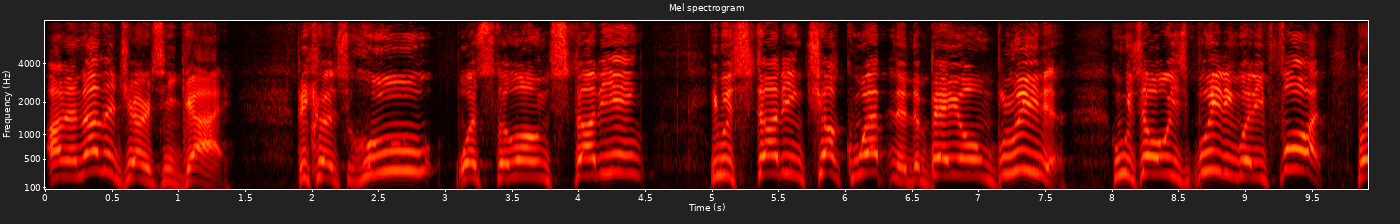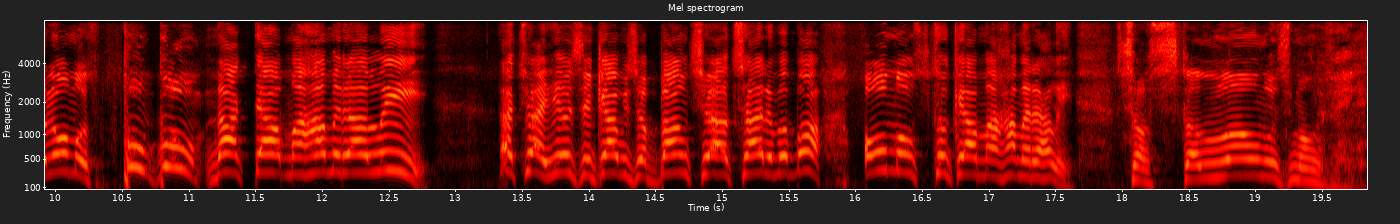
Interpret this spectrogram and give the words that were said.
on another Jersey guy. Because who was Stallone studying? He was studying Chuck Wepner, the Bayonne bleeder, who was always bleeding when he fought, but almost boom, boom, knocked out Muhammad Ali. That's right. Here's a guy who was a bouncer outside of a bar, almost took out Muhammad Ali. So Stallone was motivated.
